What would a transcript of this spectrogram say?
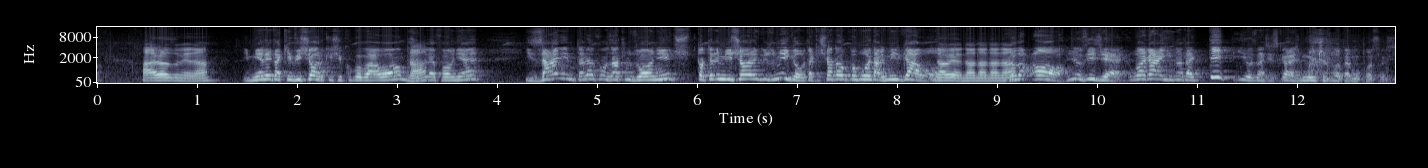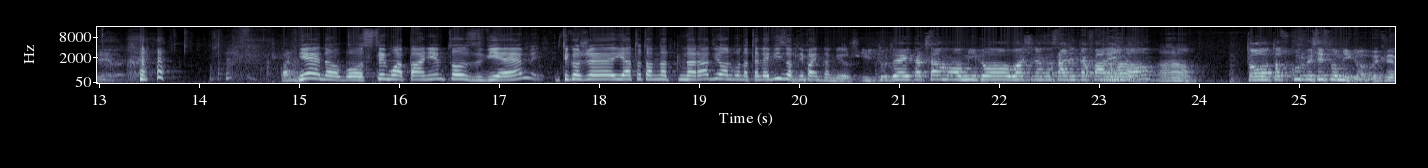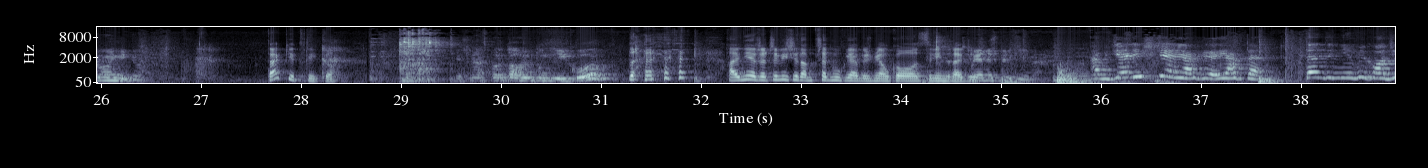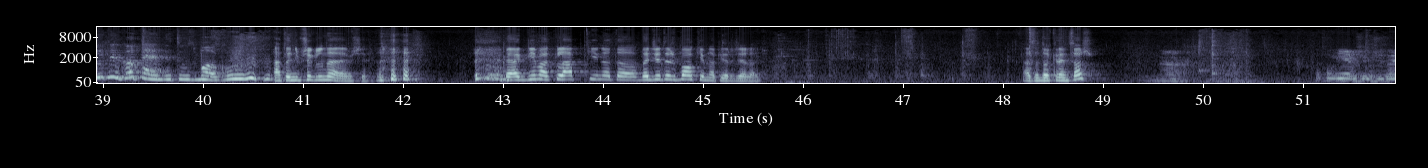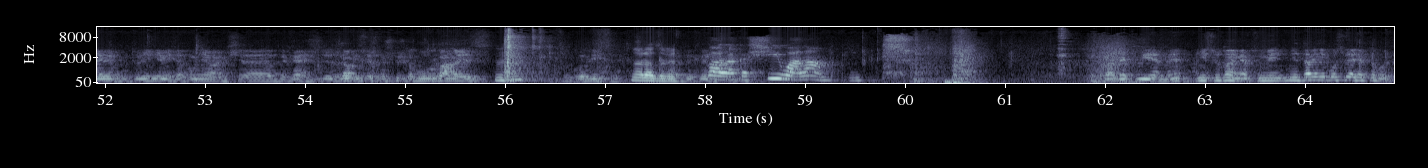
A rozumiem, no. I mieli takie wisiorki się kupowało przy No. telefonie. I zanim telefon zaczął dzwonić, to ten wisiorek już migał. Takie światełko było tak migało. No wiem, no, no, no, No. no. o, już idzie. Uwaga, i no tak typ i już naciskałeś mój 3 zł mu poszło się. Tak? Nie no, bo z tym łapaniem to wiem, tylko że ja to tam na, na radio albo na telewizor, nie pamiętam już. I tutaj tak samo Migo właśnie na zasadzie tak fale Aha, idą, aha. to, to skurwysystwo Migo, wykrywał Migo. Takie triko. Jest na sportowym tłumniku, Ale nie, rzeczywiście tam przedmuch jakbyś miał koło cylindra gdzieś. jedne szpilki. A widzieliście jak, jak ten? Tędy nie wychodzi, tylko tędy tu z boku. A to nie przeglądałem się. Jak nie ma klapki, no to będzie też bokiem napierdzielać. A co dokręcasz? No. Zapomniałem się, zająłem tym tuningiem i zapomniałem się wykręcić, zrobić coś, szpilka, bo urwana jest w głowicy. No rozumiem. Wykręcić. siła lampki. Zadekujemy. A nie słuchałem, jak w sumie nie, dalej nie było słychać jak to chodzi.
